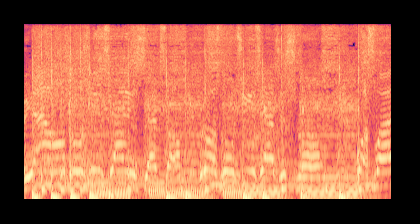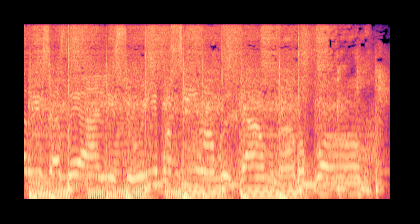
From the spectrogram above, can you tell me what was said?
Я одружився із сексом, розлучився зі сном, посварився з реальністю і постійно брехав нам обом.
